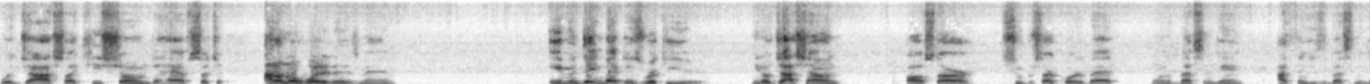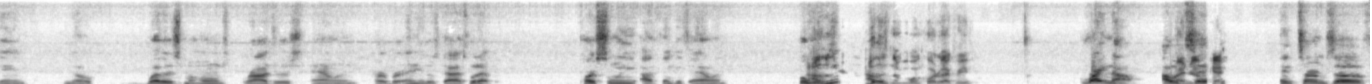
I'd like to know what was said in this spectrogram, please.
with Josh, like he's shown to have such a I don't know what it is, man. Even dating back to his rookie year, you know, Josh Allen, all star, superstar quarterback, one of the best in the game. I think he's the best in the game. You know, whether it's Mahomes, Rodgers, Allen, Herbert, any of those guys, whatever. Personally, I think it's Allen. But when he was number one quarterback for you? right now, I would Right now? say Okay. in terms of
